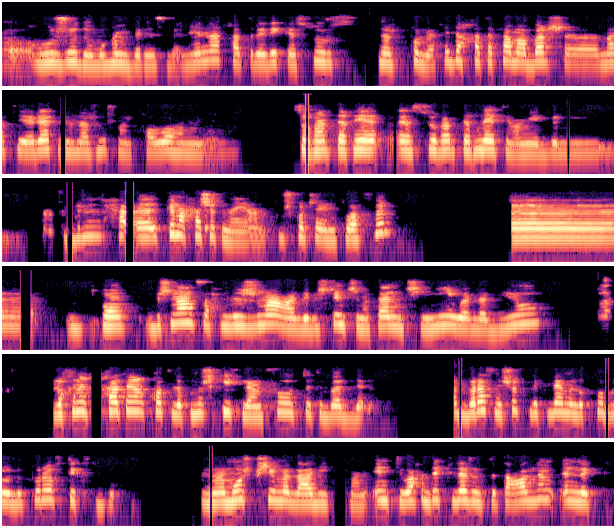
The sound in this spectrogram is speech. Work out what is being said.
وجوده مهم بالنسبة لنا خاطر هذيك نجم تقول وحيدة خاطر فما برشا ماتيريات ما نجموش نلقاوهم sur internet يعني بال, بالح... كما حاجتنا يعني مش كل شيء متوفر. أه... bon باش ننصح للجماعة اللي باش تمشي مثلا chimie ولا bio الأخرين خاطر قلت لك مش كيف l'info تتبدل. برسمي شفت الكلام اللي يقولوا ال prof تكتبه ما موش باش يمل عليك. يعني أنت وحدك لازم تتعلم إنك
